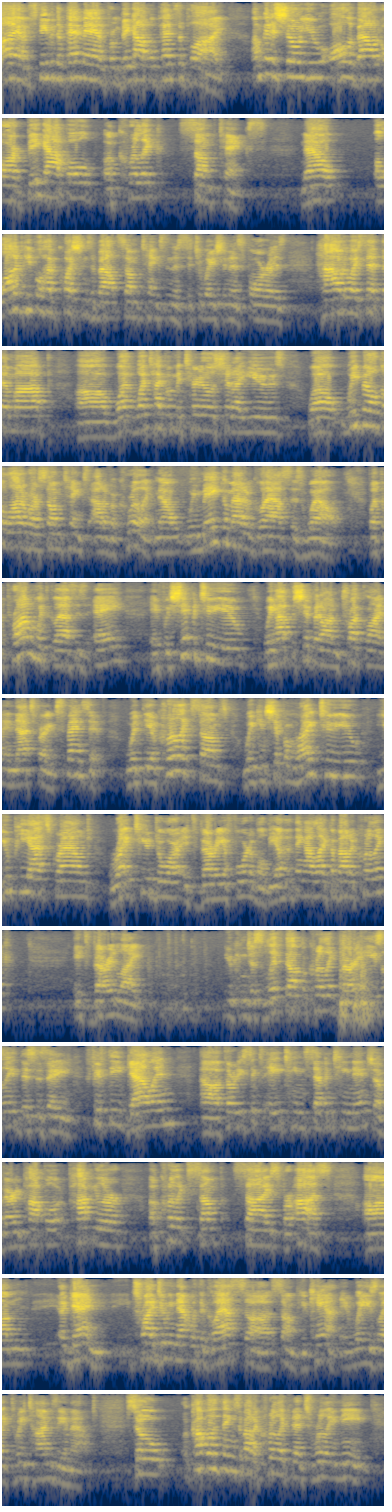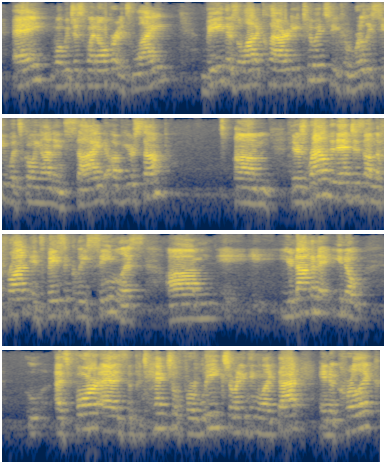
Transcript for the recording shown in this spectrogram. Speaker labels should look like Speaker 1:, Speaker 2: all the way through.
Speaker 1: Hi, I'm Stephen the Pet Man from Big Apple Pet Supply. I'm going to show you all about our Big Apple acrylic sump tanks. Now, a lot of people have questions about sump tanks in this situation as far as how do I set them up, uh, what, what type of materials should I use. Well, we build a lot of our sump tanks out of acrylic. Now, we make them out of glass as well. But the problem with glass is A, if we ship it to you, we have to ship it on truck line, and that's very expensive. With the acrylic sumps, we can ship them right to you, UPS ground, right to your door. It's very affordable. The other thing I like about acrylic, it's very light. You can just lift up acrylic very easily. This is a 50 gallon, uh, 36, 18, 17 inch, a very popular, popular acrylic sump size for us. Um, again, try doing that with a glass uh, sump. You can't. It weighs like three times the amount. So a couple of things about acrylic that's really neat. A, what we just went over, it's light. B, there's a lot of clarity to it, so you can really see what's going on inside of your sump. Um, there's rounded edges on the front. It's basically seamless. Um, you're not going to, you know, as far as the potential for leaks or anything like that, in acrylic,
